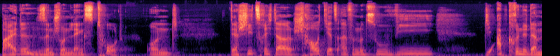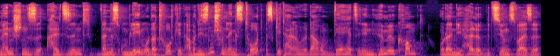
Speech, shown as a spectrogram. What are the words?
Beide sind schon längst tot und der Schiedsrichter schaut jetzt einfach nur zu, wie die Abgründe der Menschen halt sind, wenn es um Leben oder Tod geht. Aber die sind schon längst tot. Es geht halt nur darum, wer jetzt in den Himmel kommt oder in die Hölle. Beziehungsweise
